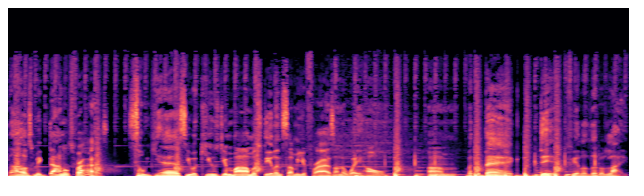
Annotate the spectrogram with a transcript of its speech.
loves McDonald's fries. So yes, you accused your mom of stealing some of your fries on the way home. Um, but the bag did feel a little light.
